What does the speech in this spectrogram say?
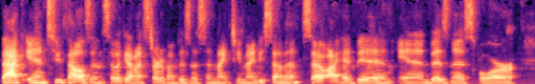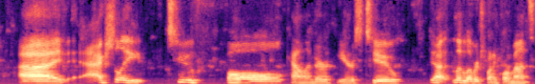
Back in 2000, so again, I started my business in 1997. So I had been in business for uh, actually two full calendar years, two, a little over 24 months.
